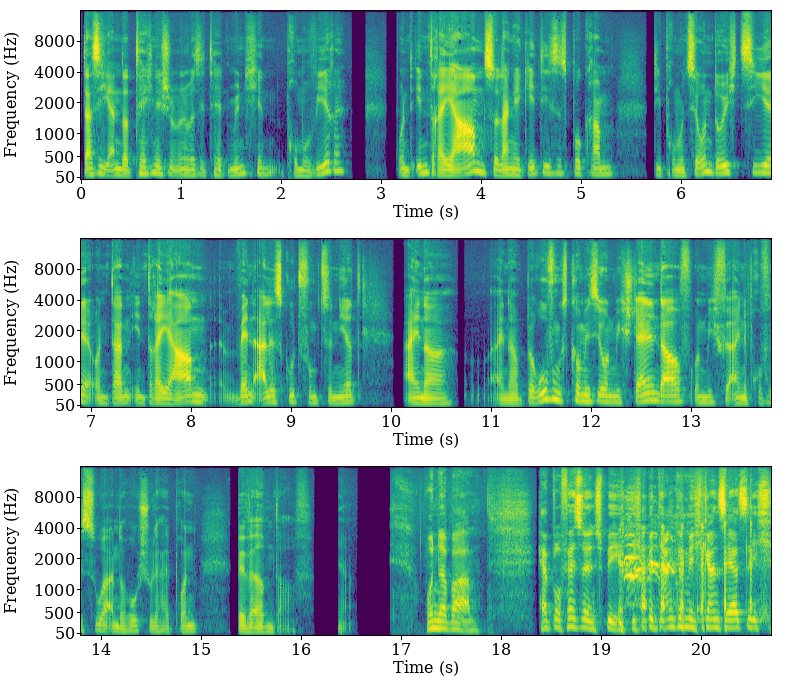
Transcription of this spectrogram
dass ich an der Technischen Universität München promoviere und in drei Jahren, solange geht dieses Programm, die Promotion durchziehe und dann in drei Jahren, wenn alles gut funktioniert, einer, einer Berufungskommission mich stellen darf und mich für eine Professur an der Hochschule Heilbronn bewerben darf. Ja. Wunderbar. Herr Professor in Spee, ich bedanke mich ganz herzlich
